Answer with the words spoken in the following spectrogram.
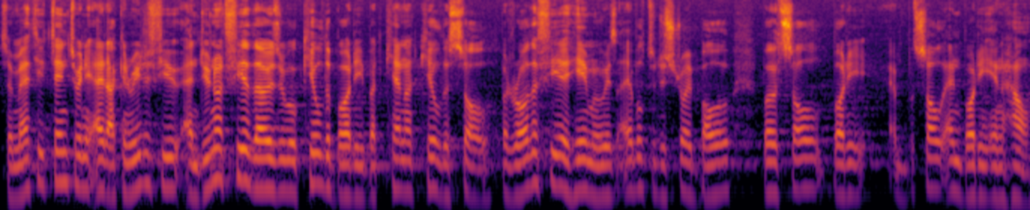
So Matthew 10, 28, I can read it for you. And do not fear those who will kill the body, but cannot kill the soul, but rather fear him who is able to destroy both soul, body, soul and body in hell.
